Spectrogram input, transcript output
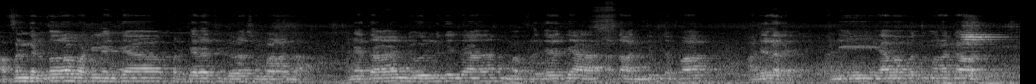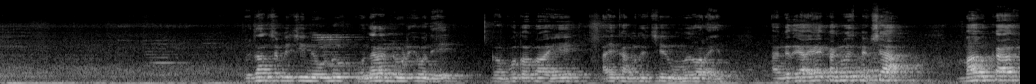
आपण गणपतराव पाटील यांच्या प्रचाराची धुरा सांभाळला आणि आता निवडणुकीच्या प्रचाराच्या आता अंतिम टप्पा आलेला आहे. आणि याबाबत तुम्हाला काय वाटतं? विधानसभेची निवडणूक होणाऱ्या निवडणुकीमध्ये गणपतराव हे आई काँग्रेसचे उमेदवार आहेत. आणि आई काँग्रेसपेक्षा महाविकास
